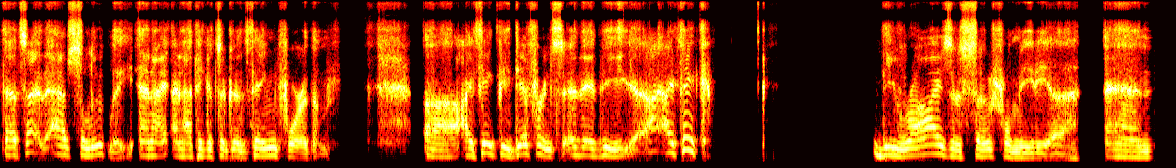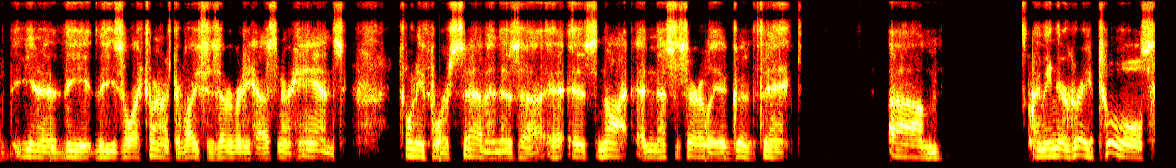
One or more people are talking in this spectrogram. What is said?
that's absolutely, and I and I think it's a good thing for them. Uh, I think the difference, uh, the, the I think the rise of social media and you know the these electronic devices everybody has in their hands 24 7 is a is not necessarily a good thing um, i mean they're great tools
